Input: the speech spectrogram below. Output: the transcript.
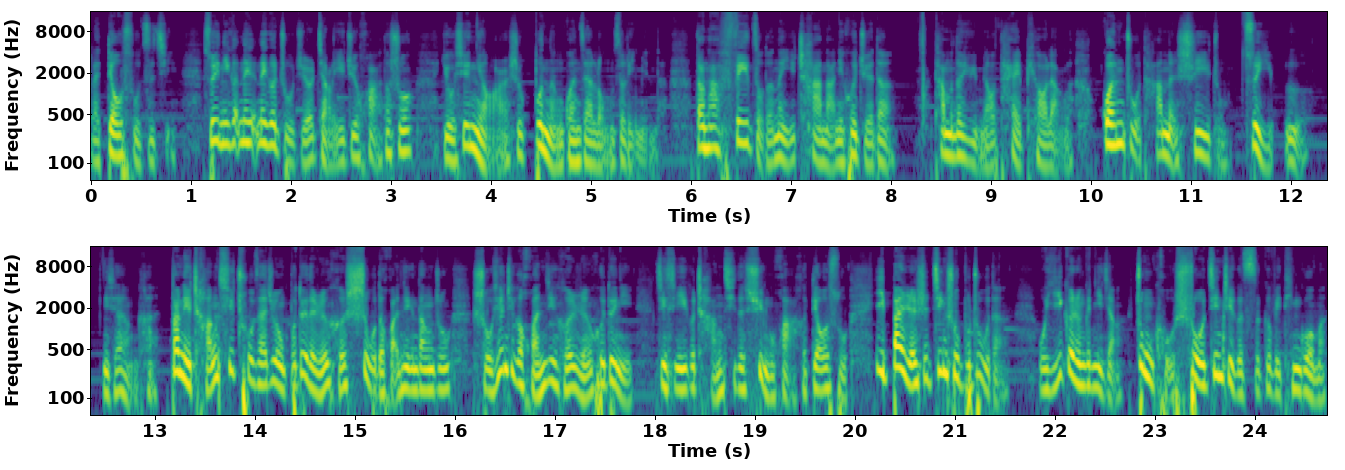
来雕塑自己。所以那个那个那个主角讲了一句话，他说：“有些鸟儿是不能关在笼子里面的。当它飞走的那一刹那，你会觉得它们的羽毛太漂亮了，关注它们是一种罪恶。”你想想看，当你长期处在这种不对的人和事物的环境当中，首先这个环境和人会对你进行一个长期的驯化和雕塑，一般人是经受不住的。我一个人跟你讲“众口铄金”这个词，各位听过吗？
